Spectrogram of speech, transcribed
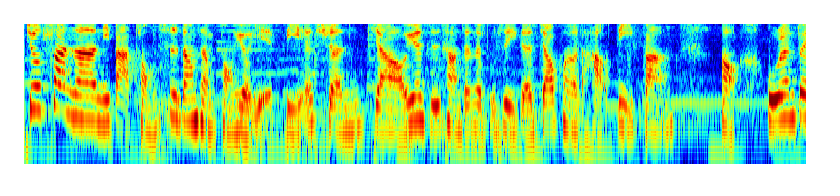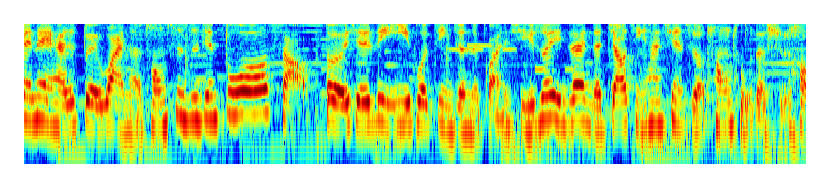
就算呢，你把同事当成朋友，也别深交，因为职场真的不是一个交朋友的好地方。哦，无论对内还是对外呢，同事之间多少都有一些利益或竞争的关系，所以你在你的交情和现实有冲突的时候，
